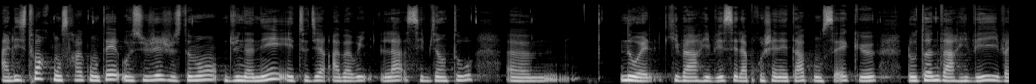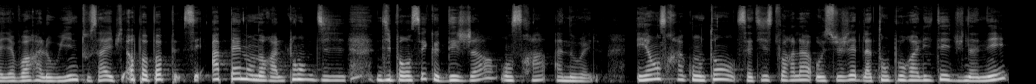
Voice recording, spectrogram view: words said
à l'histoire qu'on se racontait au sujet justement d'une année et te dire ah bah oui là c'est bientôt euh, Noël qui va arriver, c'est la prochaine étape. On sait que l'automne va arriver, il va y avoir Halloween, tout ça. Et puis hop, hop, hop, c'est à peine on aura le temps d'y penser que déjà on sera à Noël. Et en se racontant cette histoire-là au sujet de la temporalité d'une année,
